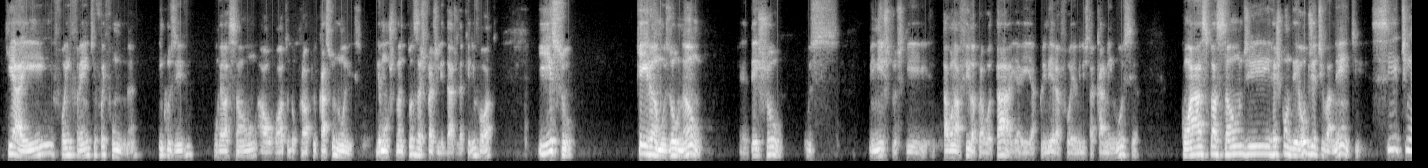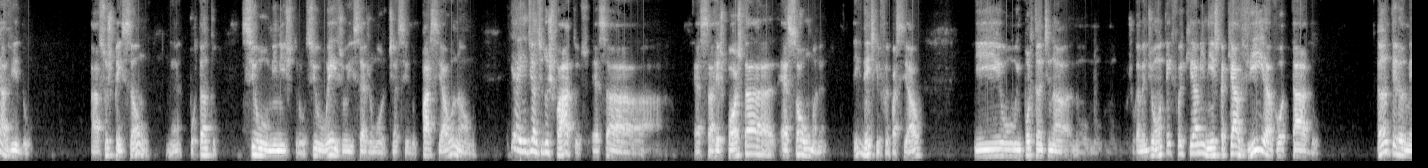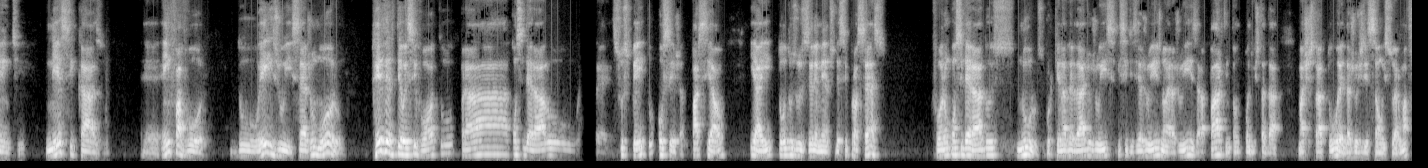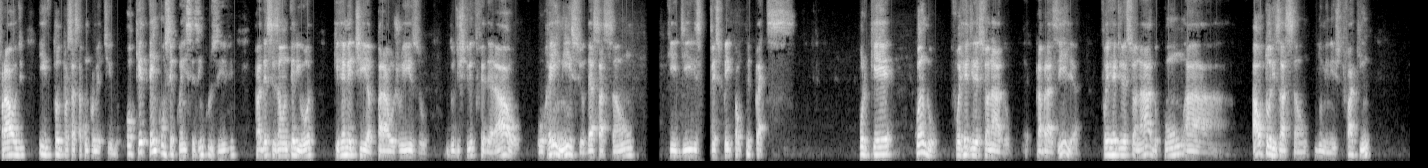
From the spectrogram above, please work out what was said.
que aí foi em frente e foi fundo, né? inclusive com relação ao voto do próprio Cássio Nunes, demonstrando todas as fragilidades daquele voto. E isso, queiramos ou não, é, deixou os ministros que estavam na fila para votar, e aí a primeira foi a ministra Carmen Lúcia, com a situação de responder objetivamente se tinha havido a suspeição, né, portanto, se o ministro, se o ex-juiz Sérgio Moro tinha sido parcial ou não. E aí, diante dos fatos, essa, essa resposta é só uma, né? É evidente que ele foi parcial, e o importante na, no, no julgamento de ontem foi que a ministra, que havia votado anteriormente nesse caso, é, em favor do ex-juiz Sérgio Moro reverteu esse voto para considerá-lo é, suspeito, ou seja, parcial, e aí todos os elementos desse processo foram considerados nulos, porque na verdade o juiz que se dizia juiz não era juiz, era parte, então do ponto de vista da magistratura e da jurisdição isso era uma fraude e todo o processo está comprometido. O que tem consequências, inclusive, para a decisão anterior que remetia para o juízo do Distrito Federal o reinício dessa ação que diz respeito ao triplex. Porque quando foi redirecionado para Brasília, foi redirecionado com a autorização do ministro Faquim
